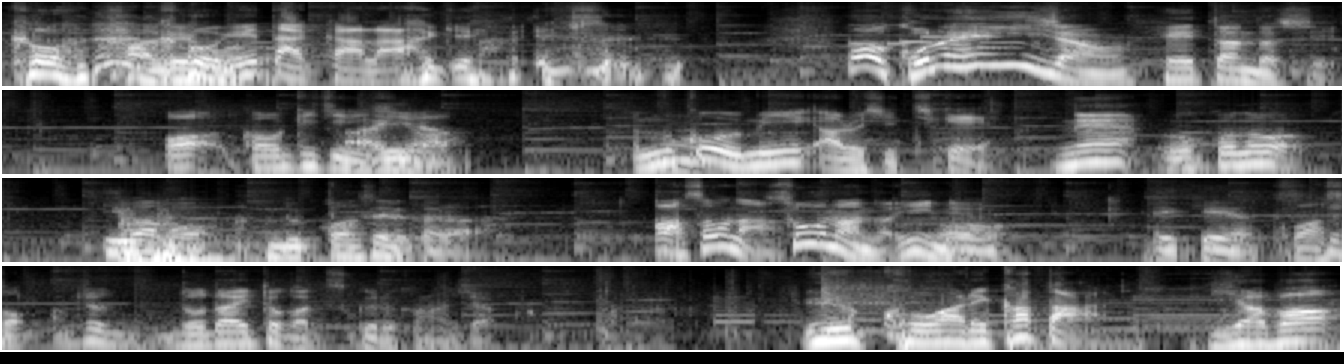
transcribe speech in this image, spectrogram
焦げた唐揚げ。あこの辺いいじゃん。平坦だし。おこう基地にしよう向こう海あるし地形や。ね。たこの岩もぶっ壊せるから。あそうなん？そうなんだ。いいね。うん。でけえやつ。怖そう。ちょ土台とか作るかなじゃあ。え壊れ方？やば。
